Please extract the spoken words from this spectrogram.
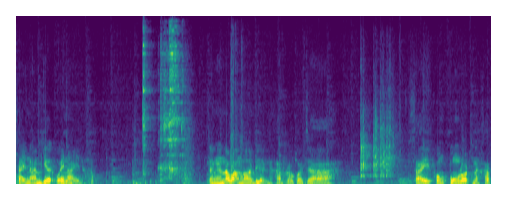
ใส่น้ำเยอะไว้หน่อยนะครับ จากนั้นระหว่างรอเดือดนะครับ เราก็จะใส่ผงปรุงรสนะครับ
